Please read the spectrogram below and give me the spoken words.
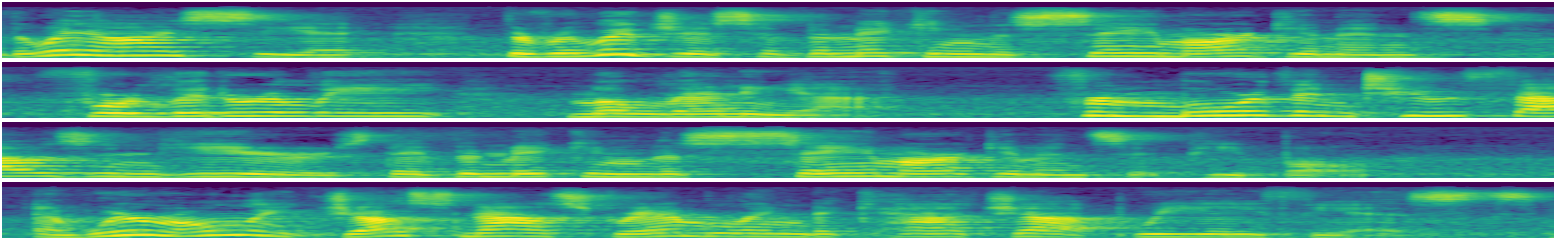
The way I see it, the religious have been making the same arguments for literally millennia. For more than 2,000 years, they've been making the same arguments at people. And we're only just now scrambling to catch up, we atheists.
